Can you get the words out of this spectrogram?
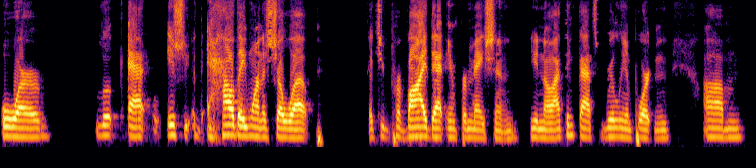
or look at issue, how they want to show up, that you provide that information. You know, I think that's really important. Um,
